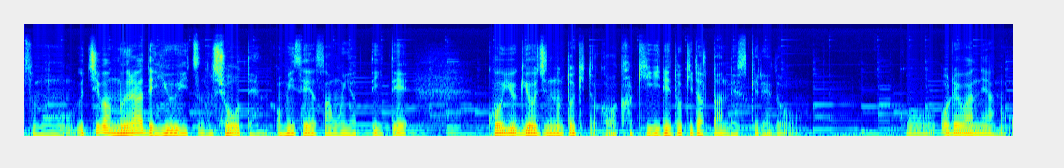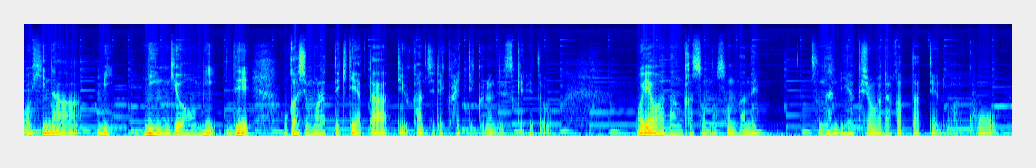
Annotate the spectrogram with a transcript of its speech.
そのうちは村で唯一の商店お店屋さんをやっていてこういう行事の時とかは書き入れ時だったんですけれどこう俺はねあのおひなみ人形見でお菓子もらってきてやったっていう感じで帰ってくるんですけれど親はなんかそのそんなねそんなリアクションがなかったっていうのはこう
